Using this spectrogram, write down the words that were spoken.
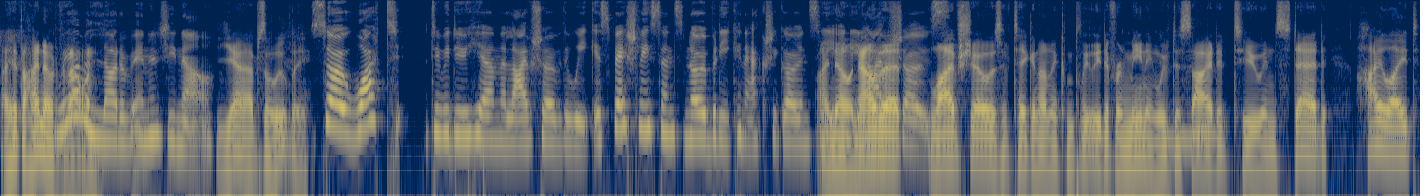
I hit the high note for We have a lot of energy now. Yeah, absolutely. So, what do we do here on the live show of the week? Especially since nobody can actually go and see I know. Now that shows. Mm-hmm. live shows have taken on a completely different meaning, we've decided to instead highlight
